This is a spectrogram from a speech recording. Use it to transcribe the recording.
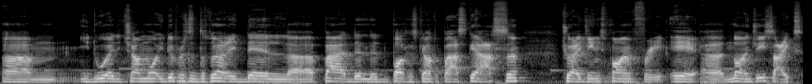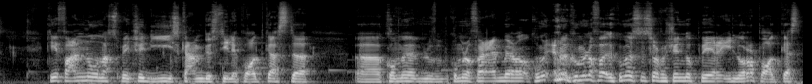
um, i, due, diciamo, i due presentatori del, del, podcast chiamato Past Gas, cioè James Pumphrey e uh, Nolan J. Sykes, che fanno una specie di scambio stile podcast. Uh, come, come, lo farebbero, come, come, lo fa, come, lo stessero facendo per il loro podcast,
